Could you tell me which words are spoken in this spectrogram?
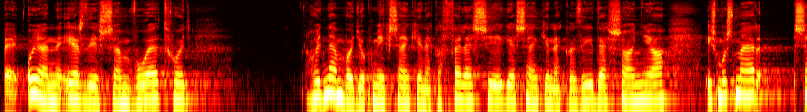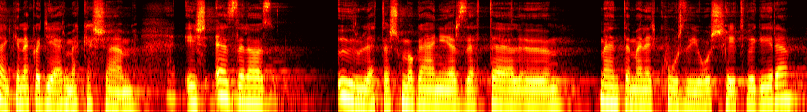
egy olyan érzésem volt, hogy, hogy nem vagyok még senkinek a felesége, senkinek az édesanyja, és most már senkinek a gyermeke sem. És ezzel az őrületes magányérzettel ö, mentem el egy kurziós hétvégére,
